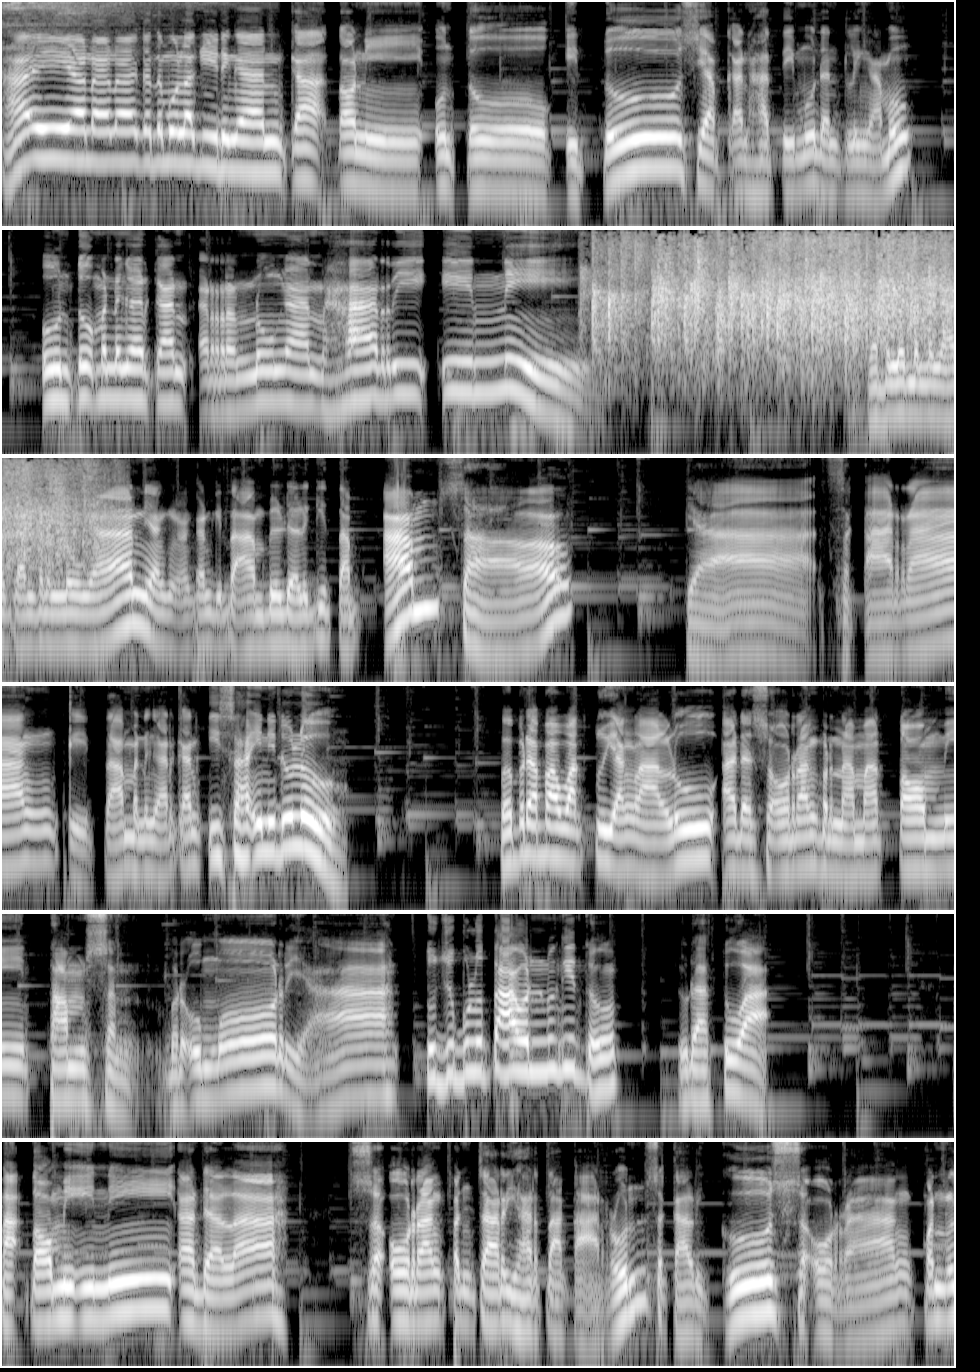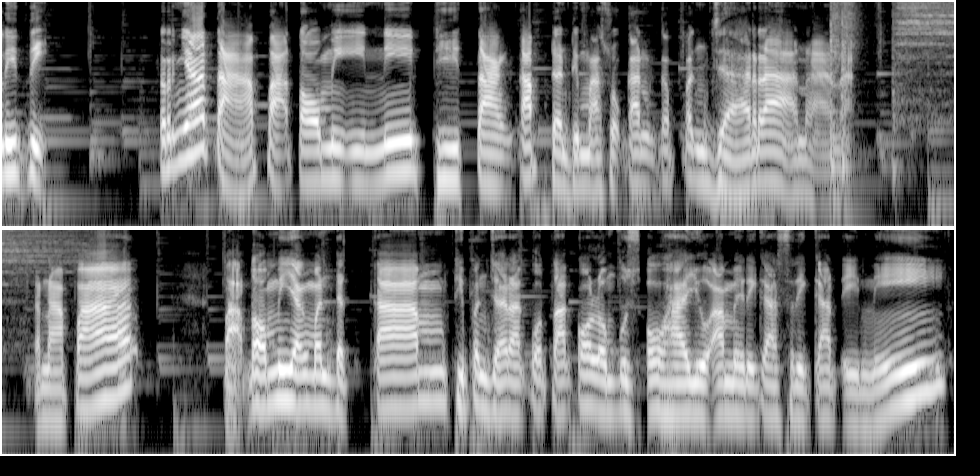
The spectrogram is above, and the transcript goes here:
anak-anak. Ketemu lagi dengan Kak Tony. Untuk itu siapkan hatimu dan telingamu Untuk mendengarkan renungan hari ini. Sebelum mendengarkan renungan yang akan kita ambil dari kitab Amsal Ya sekarang kita mendengarkan kisah ini dulu Beberapa waktu yang lalu ada seorang bernama Tommy Thompson. Berumur ya 70 tahun begitu. Sudah tua. Pak Tommy ini adalah seorang pencari harta karun sekaligus seorang peneliti. Ternyata Pak Tommy ini ditangkap dan dimasukkan ke penjara anak-anak. Kenapa? Pak Tommy yang mendekam di penjara kota Columbus, Ohio, Amerika Serikat ini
